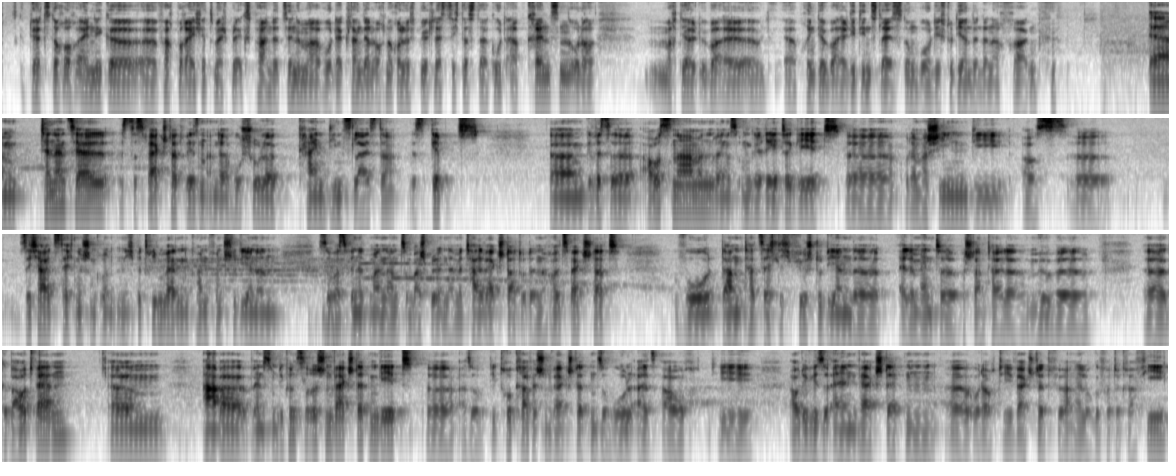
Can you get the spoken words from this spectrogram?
Es gibt jetzt doch auch einige äh, Fachbereiche, zum Beispiel Expanded Cinema, wo der Klang dann auch eine Rolle spielt. Lässt sich das da gut abgrenzen oder macht ihr halt überall, äh, bringt ihr überall die Dienstleistung, wo die Studierenden danach fragen? Ähm, tendenziell ist das Werkstattwesen an der Hochschule kein Dienstleister. Es gibt ähm, gewisse Ausnahmen, wenn es um Geräte geht äh, oder Maschinen, die aus äh, sicherheitstechnischen Gründen nicht betrieben werden können von Studierenden. Sowas findet man dann zum Beispiel in der Metallwerkstatt oder in der Holzwerkstatt, wo dann tatsächlich für Studierende Elemente, Bestandteile, Möbel, äh, gebaut werden. Ähm, aber wenn es um die künstlerischen Werkstätten geht, äh, also die druckgrafischen Werkstätten sowohl als auch die audiovisuellen Werkstätten äh, oder auch die Werkstatt für analoge Fotografie,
